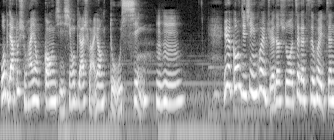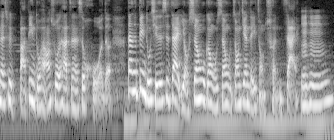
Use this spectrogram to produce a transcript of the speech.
我比较不喜欢用攻击性，我比较喜欢用毒性。嗯哼，因为攻击性会觉得说这个字会真的是把病毒好像说它真的是活的，但是病毒其实是在有生物跟无生物中间的一种存在。嗯哼，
